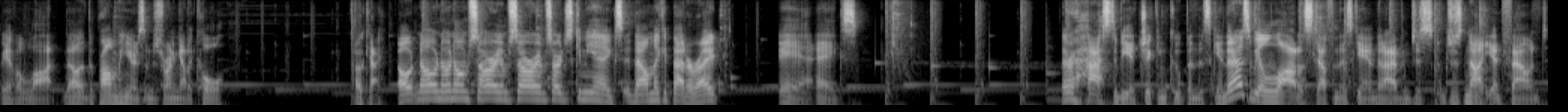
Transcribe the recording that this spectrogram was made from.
we have a lot. No, the problem here is I'm just running out of coal. Okay. Oh, no, no, no, I'm sorry, I'm sorry, I'm sorry, just give me eggs. That'll make it better, right? Yeah, eggs. There has to be a chicken coop in this game. There has to be a lot of stuff in this game that I haven't just, just not yet found.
